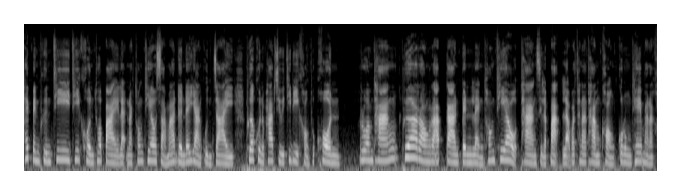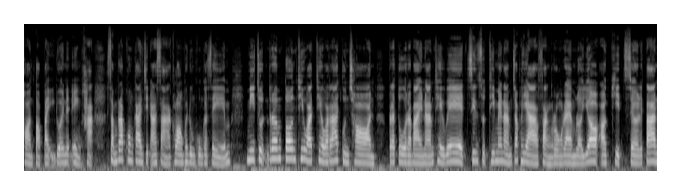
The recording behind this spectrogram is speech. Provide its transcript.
ให้เป็นพื้นที่ที่คนทั่วไปและนักท่องเที่ยวสามารถเดินได้อย่างอุ่นใจ เพื่อคุณภาพชีวิตที่ดีของทุกคน รวมทั้งเพื่อรองรับการเป็นแหล่งท่องเที่ยวทางศิลปะ และวัฒนธรรมของกรุงเทพมหานครต่อไปอีกด้วยนั่นเองค่ะสำหรับโครงการจิตอาสาคลองพดุงกรุงเกษม มีจุดเริ่มต้นที่วัดเทวราชกุญชร ประตูระบายน้ำเทเวศ สิ้นสุดที่แม่น้ำเจ้าพยาฝั่งโรงแรมรอยัลออคิดเซเลตัน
